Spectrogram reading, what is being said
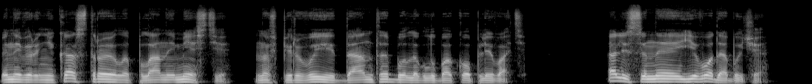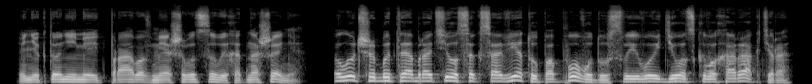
и наверняка строила планы мести, но впервые Данте было глубоко плевать. Алисинея его добыча, и никто не имеет права вмешиваться в их отношения. Лучше бы ты обратился к совету по поводу своего идиотского характера.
